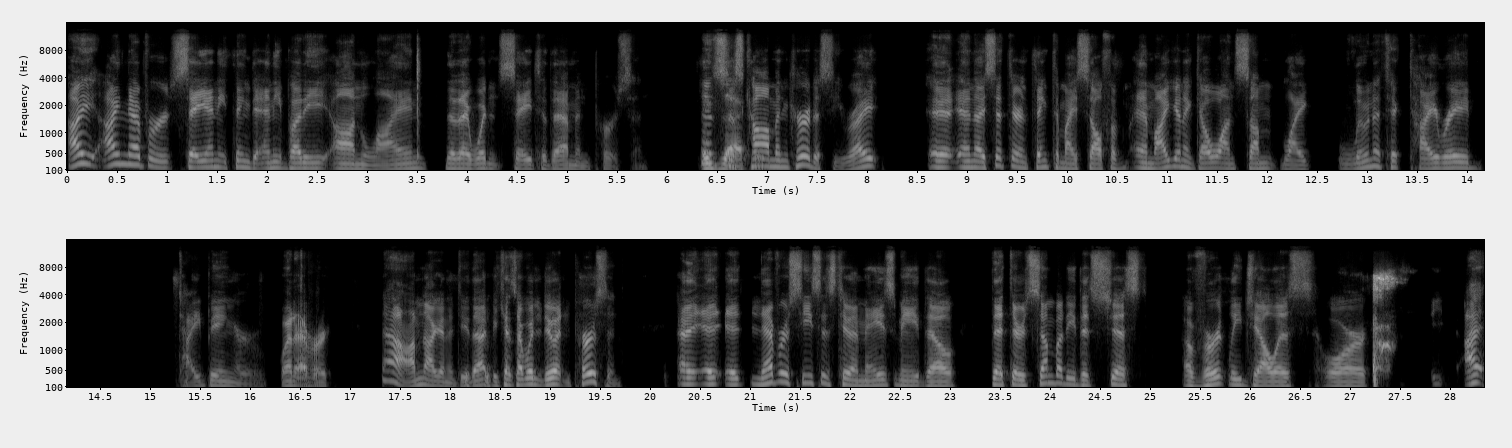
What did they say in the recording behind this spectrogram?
I I never say anything to anybody online that I wouldn't say to them in person. It's just common courtesy, right? And I sit there and think to myself, am- I going to go on some like lunatic tirade typing or whatever? No, I'm not going to do that because I wouldn't do it in person. It, it never ceases to amaze me, though, that there's somebody that's just overtly jealous or I,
